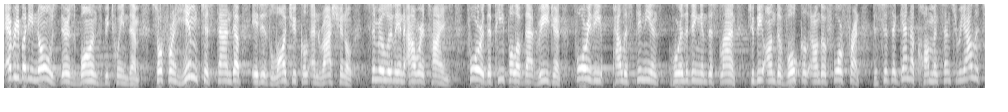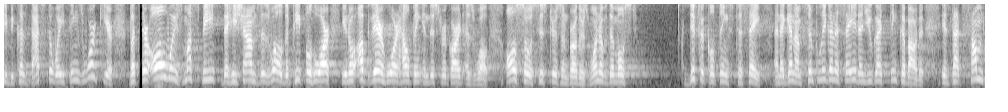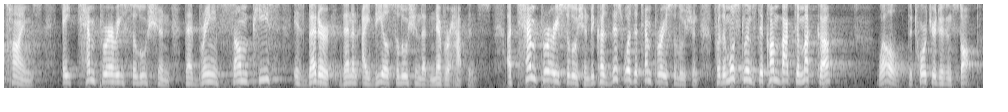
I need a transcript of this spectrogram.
Everybody knows there's bonds between them. So for him to stand up, it is logical and rational. Similarly, in our times, for the people of that region, for the Palestinians who are living in this land, to be on the vocal and on the forefront. This is again a common sense reality because that's the way things work here. But there always must be the Hishams as well the people who are, you know, up there who are helping in this regard as well. Also, sisters and brothers, one of the most difficult things to say, and again, I'm simply going to say it and you guys think about it, is that sometimes a temporary solution that brings some peace is better than an ideal solution that never happens. A temporary solution, because this was a temporary solution. For the Muslims to come back to Mecca, well, the torture didn't stop.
